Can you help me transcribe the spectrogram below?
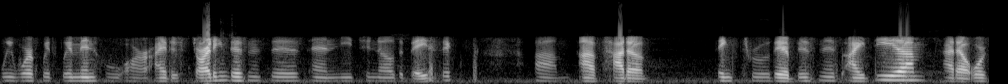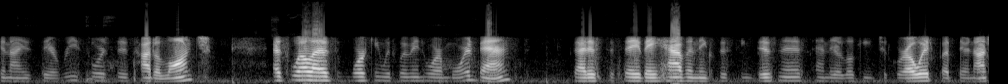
We work with women who are either starting businesses and need to know the basics um, of how to think through their business idea, how to organize their resources, how to launch, as well as working with women who are more advanced. That is to say, they have an existing business and they're looking to grow it, but they're not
